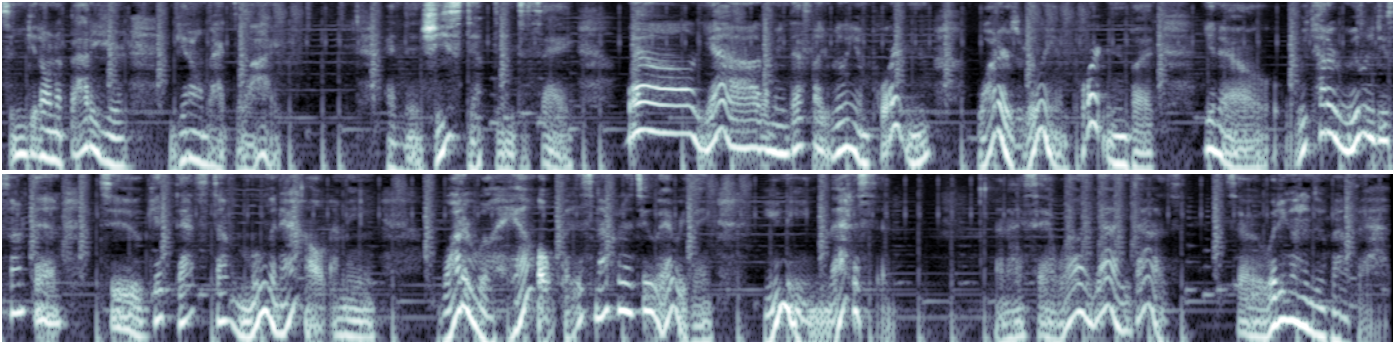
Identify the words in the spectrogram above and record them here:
so you can get on up out of here and get on back to life. And then she stepped in to say, Well, yeah, I mean, that's like really important. Water is really important, but you know, we gotta really do something to get that stuff moving out. I mean, water will help, but it's not gonna do everything. You need medicine. And I said, Well, yeah, he does. So, what are you gonna do about that?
